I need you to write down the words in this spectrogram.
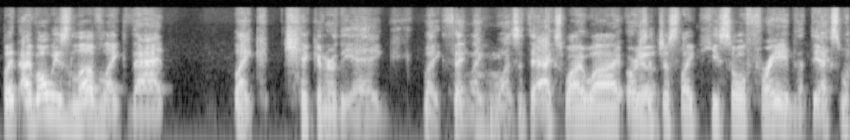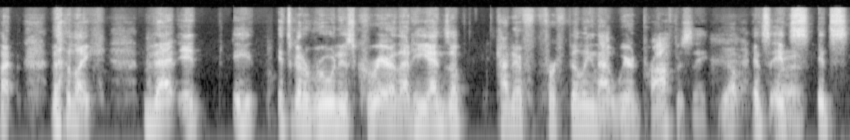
but i've always loved like that like chicken or the egg like thing like Mhm. was it the xyy or is it just like he's so afraid that the xy that like that it, he it's going to ruin his career that he ends up kind of fulfilling that weird prophecy Yep. it's it's it's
